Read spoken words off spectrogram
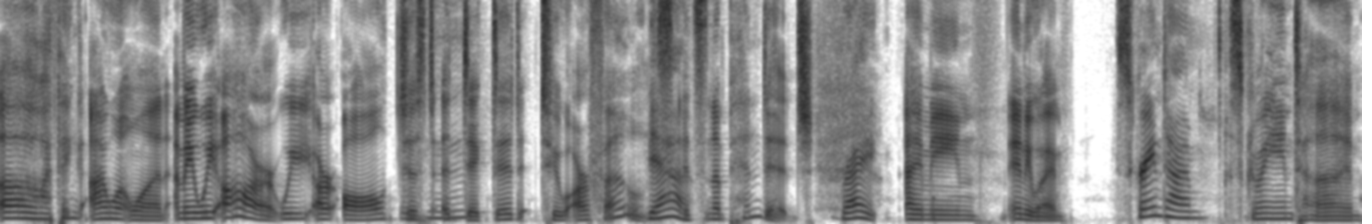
Oh, I think I want one. I mean, we are. We are all just Mhm. addicted to our phones. Yeah. It's an appendage. Right. I mean, anyway, Screen time. Screen time.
